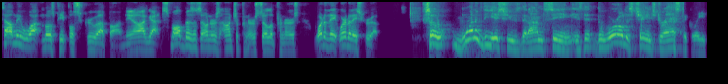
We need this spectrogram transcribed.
tell me what most people screw up on. You know, I've got small business owners, entrepreneurs, solopreneurs. What do they? Where do they screw up? So, one of the issues that I'm seeing is that the world has changed drastically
